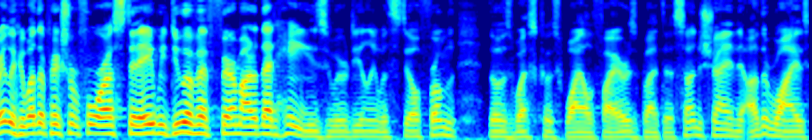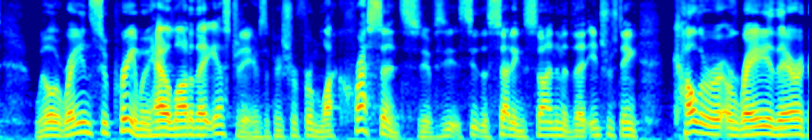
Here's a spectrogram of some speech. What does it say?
Great looking weather picture for us today. We do have a fair amount of that haze we're dealing with still from those west coast wildfires, but the sunshine otherwise will reign supreme. We had a lot of that yesterday. Here's a picture from La Crescent. You see the setting sun that interesting color array there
